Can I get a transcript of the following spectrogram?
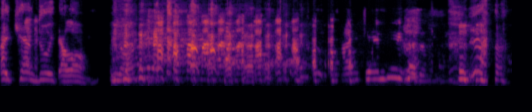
I can't do it alone. You know, I can do it. Yeah.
